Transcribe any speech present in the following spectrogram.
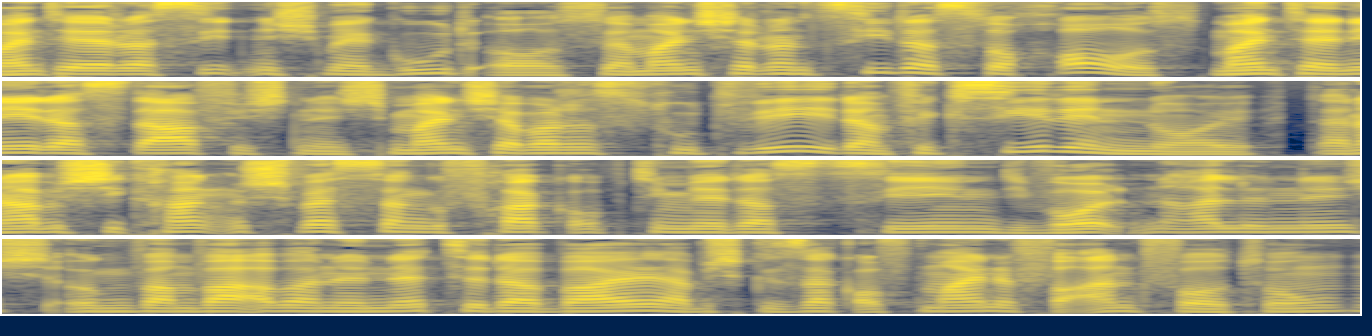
Meinte er, das sieht nicht mehr gut aus. Ja, meine ich, ja, dann zieh das doch raus. Meinte er, nee, das darf ich nicht. Meine ich, aber das tut weh, dann fixier den neu. Dann habe ich die Krankenschwestern gefragt, ob die mir das ziehen. Die wollten alle nicht. Irgendwann war aber eine nette dabei, habe ich gesagt, auf meine Verantwortung.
